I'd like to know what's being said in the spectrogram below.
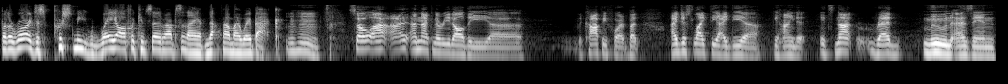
But Aurora just pushed me way off of Kim Stanley Robinson. I have not found my way back. hmm So I, I I'm not going to read all the uh, the copy for it, but I just like the idea behind it. It's not Red Moon as in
